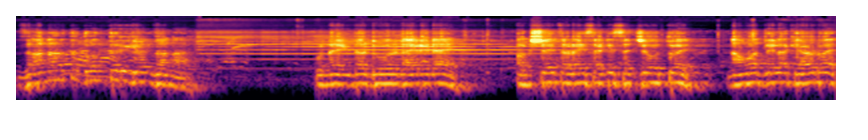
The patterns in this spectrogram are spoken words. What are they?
जाणार तर दोन तरी घेऊन जाणार. पुन्हा एकदा डोअर डायरेक्ट आहे. अक्षय चढाईसाठी सज्ज होतोय. नावाजलेला खेळाडू आहे.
